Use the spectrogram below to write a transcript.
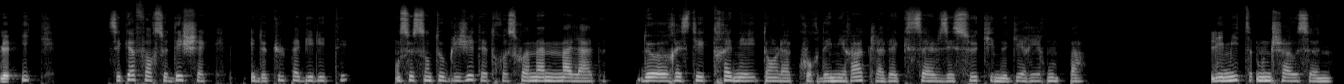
Le hic, c'est qu'à force d'échecs et de culpabilité, on se sent obligé d'être soi-même malade, de rester traîné dans la cour des miracles avec celles et ceux qui ne guériront pas. Limite Munchausen,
